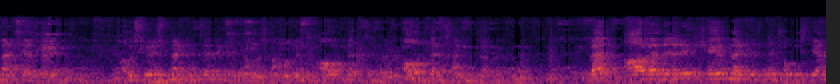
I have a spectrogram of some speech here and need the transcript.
merkezleri. Alışveriş merkezleri derken yanlış anlamayın. Outlet, outlet center'lar. Ben AVM'leri şehir merkezinde çok isteyen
